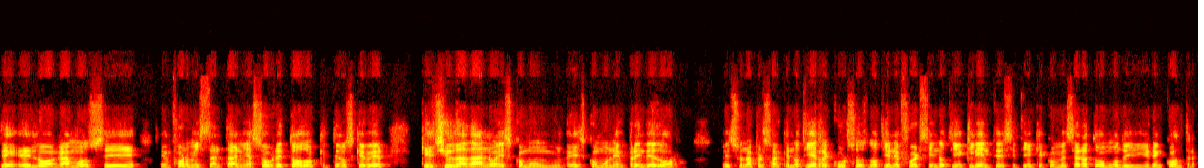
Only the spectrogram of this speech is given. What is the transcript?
eh, lo hagamos eh, en forma instantánea, sobre todo que tenemos que ver que el ciudadano es como un, es como un emprendedor. Es una persona que no tiene recursos, no tiene fuerza y no tiene clientes y tiene que convencer a todo el mundo y ir en contra.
